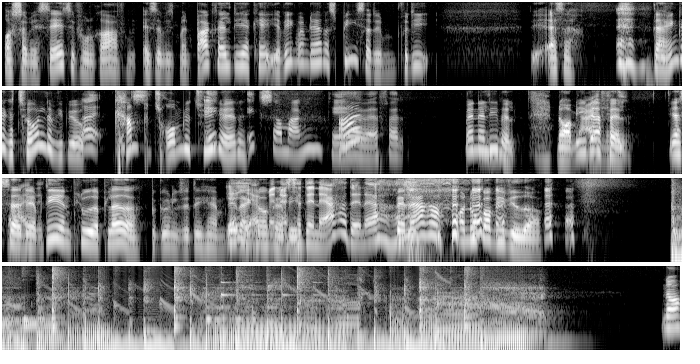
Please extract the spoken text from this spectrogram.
Og som jeg sagde til fotografen, altså hvis man bagte alle de her kager, jeg ved ikke, hvem det er, der spiser dem, fordi, det- altså, der er ingen, der kan tåle det. Vi bliver jo Nej, kamptrumle tykke Ikke, af det. ikke så mange kager Nej. i hvert fald. Men alligevel. Nå, men i hvert fald, jeg sad der, Dejligt. det er en pluder plader begyndelse det her, men det Ja, er der ja, ikke noget men altså, det. den er her, den er her. Den er her, og nu går vi videre. Nå,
